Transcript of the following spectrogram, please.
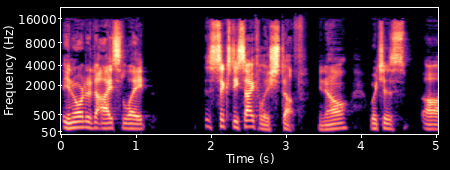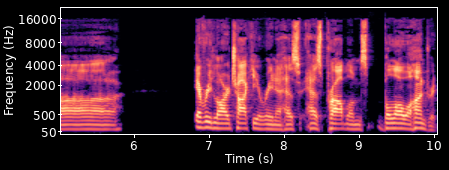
in order to isolate 60 cyclish stuff, you know, which is uh every large hockey arena has has problems below 100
